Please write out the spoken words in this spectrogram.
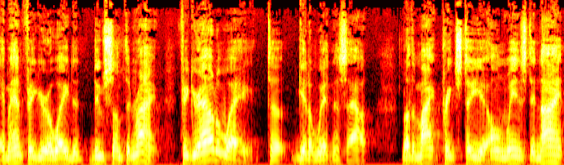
amen, figure a way to do something right figure out a way to get a witness out. Brother Mike preached to you on Wednesday night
